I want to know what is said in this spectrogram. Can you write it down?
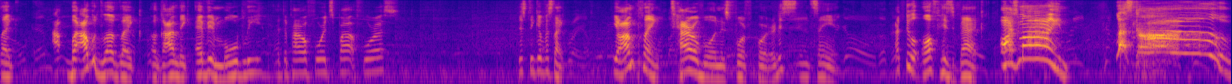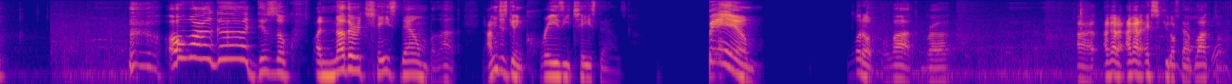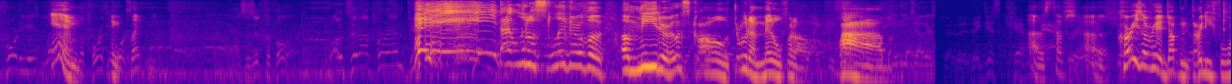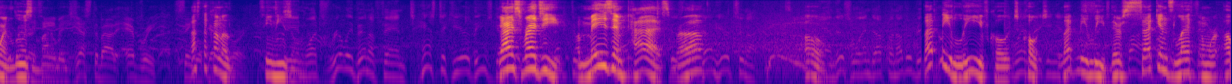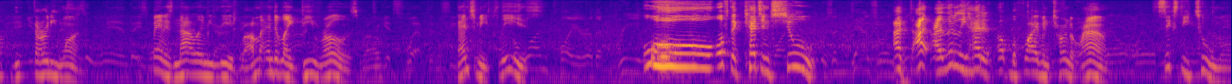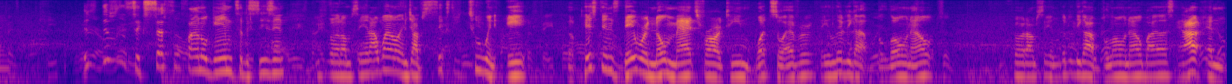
like. I, but I would love like a guy like Evan Mobley at the power forward spot for us, just to give us like, yo, I'm playing terrible in this fourth quarter. This is insane. I threw it off his back. Oh, it's mine! Let's go! Oh my god, this is a another chase down block. I'm just getting crazy chase downs. Bam! What a block, bruh. Alright, I gotta I gotta execute off that block though. 148 left in Damn! Nigga clipped me. Hey! That little slither of a, a meter. Let's go. Through the middle for the lob. It's tough shot. Uh, Curry's over here dropping 34 and losing, by the way. Just about every That's the kind of team he's on. In what's really been a fantastic year, these guys Yes, Reggie. Amazing pass, bruh. done here tonight. Oh. And this will end up another big Let me leave, coach. Coach, let me leave. There's seconds left and we're up 31. This man is not letting me leave, bro. I'm gonna end up like D Rose, bro. Bench me, please. Ooh, off the catch and shoot. I, I, I literally had it up before I even turned around. 62, man. This, this was a successful final game to the season. You feel what I'm saying? I went out and dropped 62 and 8. The Pistons, they were no match for our team whatsoever. They literally got blown out. You feel what I'm saying? Literally got blown out by us. And I and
